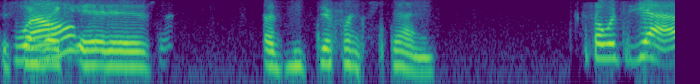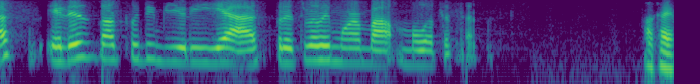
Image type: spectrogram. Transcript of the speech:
it seems Well- like it is a different spin. So it's yes, it is about Sleeping Beauty, yes, but it's really more about Maleficent Okay,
